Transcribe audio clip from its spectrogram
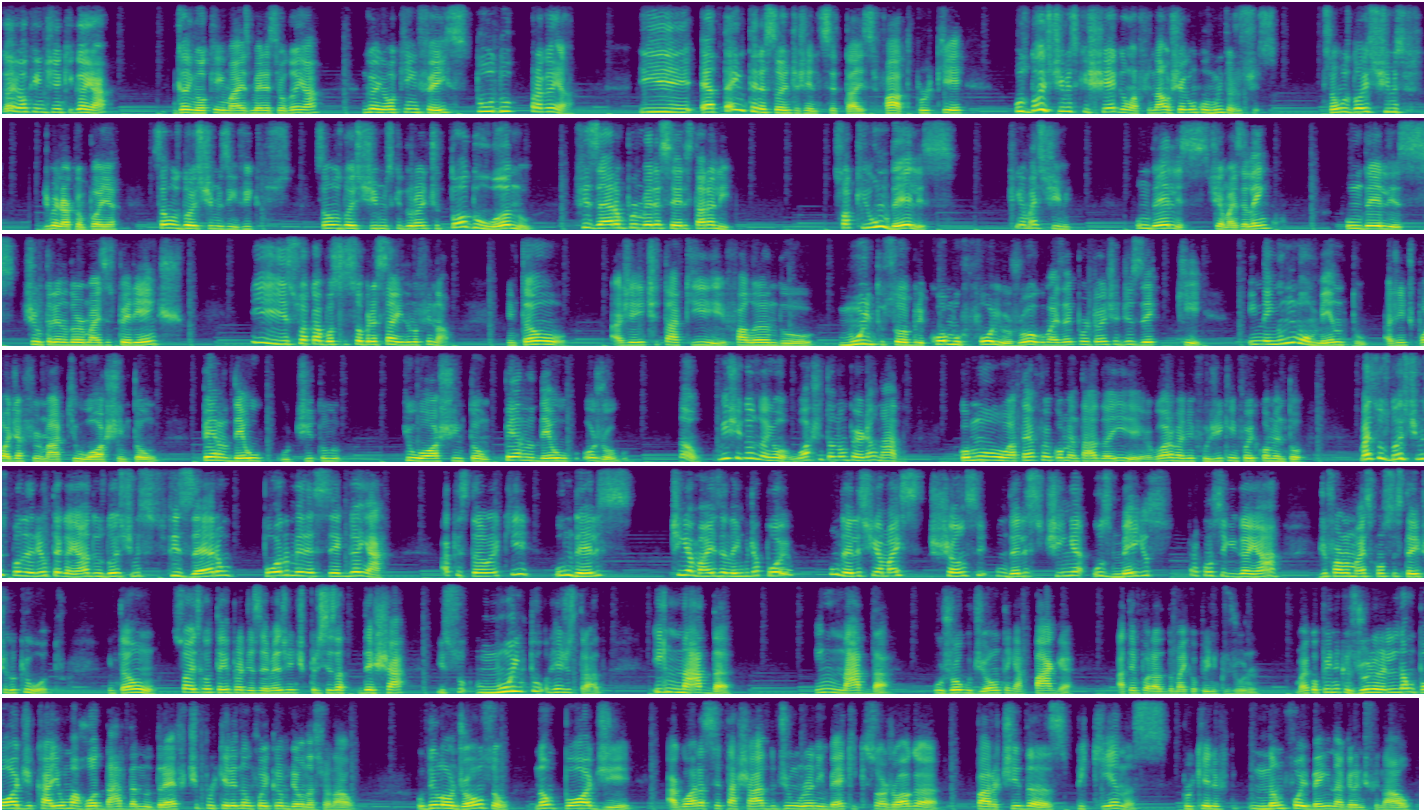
ganhou quem tinha que ganhar, ganhou quem mais mereceu ganhar, ganhou quem fez tudo para ganhar. E é até interessante a gente citar esse fato, porque os dois times que chegam à final chegam com muita justiça. São os dois times de melhor campanha, são os dois times invictos, são os dois times que durante todo o ano fizeram por merecer estar ali. Só que um deles tinha mais time. Um deles tinha mais elenco. Um deles tinha um treinador mais experiente. E isso acabou se sobressaindo no final. Então, a gente tá aqui falando muito sobre como foi o jogo, mas é importante dizer que em nenhum momento a gente pode afirmar que o Washington perdeu o título, que o Washington perdeu o jogo. Não, Michigan ganhou, Washington não perdeu nada. Como até foi comentado aí, agora vai me fugir quem foi que comentou. Mas os dois times poderiam ter ganhado os dois times fizeram por merecer ganhar. A questão é que um deles tinha mais elenco de apoio, um deles tinha mais chance, um deles tinha os meios para conseguir ganhar de forma mais consistente do que o outro. Então, só isso que eu tenho para dizer mesmo, a gente precisa deixar isso muito registrado. Em nada, em nada, o jogo de ontem apaga a temporada do Michael Penix Jr. Michael Penix Jr. ele não pode cair uma rodada no draft porque ele não foi campeão nacional. O Dylan Johnson não pode agora ser taxado de um running back que só joga partidas pequenas porque ele não foi bem na grande final.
